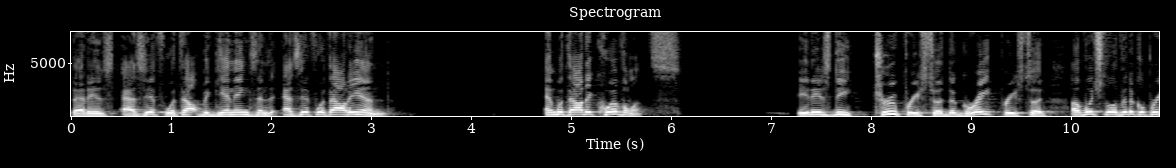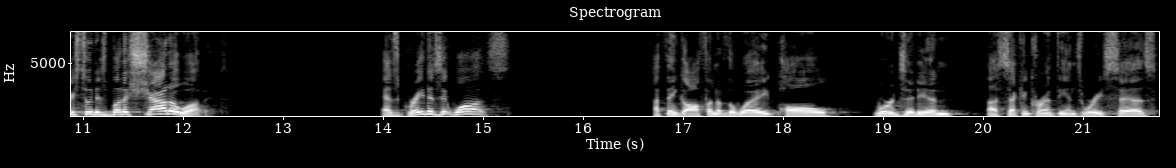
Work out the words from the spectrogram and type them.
that is as if without beginnings and as if without end and without equivalence. It is the true priesthood, the great priesthood, of which the Levitical priesthood is but a shadow of it. As great as it was. I think often of the way Paul words it in uh, 2 Corinthians, where he says,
